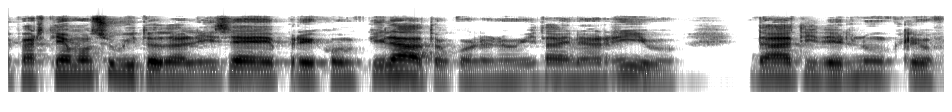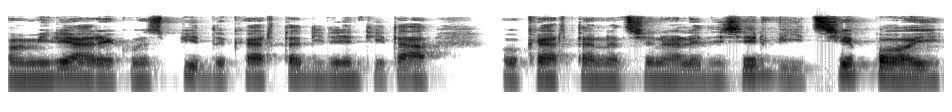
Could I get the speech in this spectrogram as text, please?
E partiamo subito dall'ISEE precompilato con le novità in arrivo, dati del nucleo familiare con SPID, carta d'identità o carta nazionale dei servizi e poi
